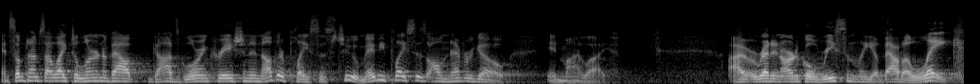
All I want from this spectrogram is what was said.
And sometimes I like to learn about God's glory and creation in other places too, maybe places I'll never go in my life. I read an article recently about a lake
